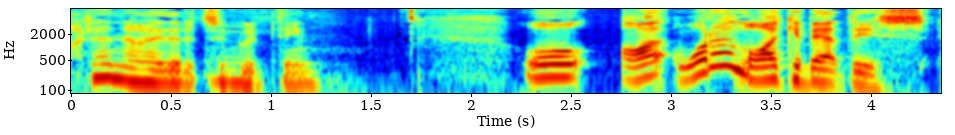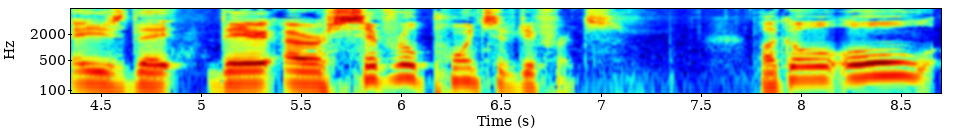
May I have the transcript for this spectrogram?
I don't know that it's Mm. a good thing. Well, I, what I like about this is that there are several points of difference. Like all, all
